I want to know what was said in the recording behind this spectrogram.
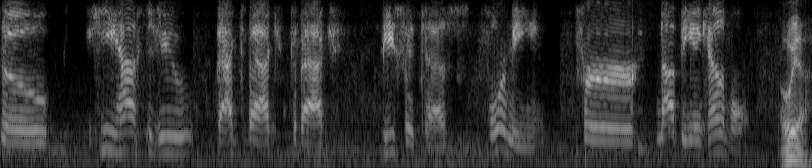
So he has to do back to back to back beast fit tests for me for not being accountable. Oh yeah,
